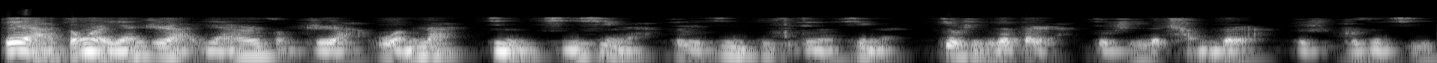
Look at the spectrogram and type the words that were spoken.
所以啊，总而言之啊，言而总之啊，我们呢尽其性啊，就是尽自己这种性啊，就是一个字儿啊，就是一个诚字啊，就是不自欺，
